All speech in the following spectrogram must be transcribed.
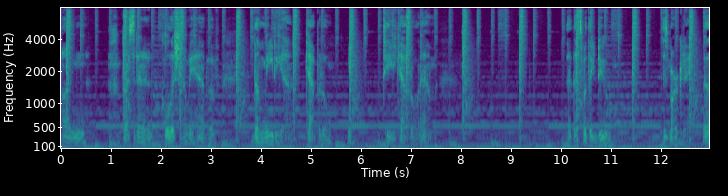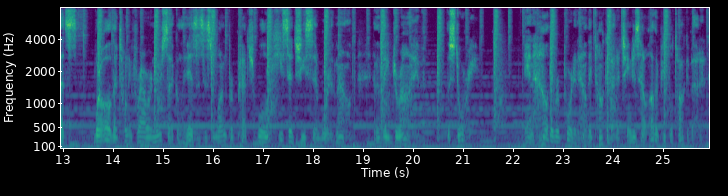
unprecedented coalition that we have of the media, capital you know, T, capital M, that that's what they do is marketing. That's what all that 24 hour news cycle is. It's this one perpetual he said, she said word of mouth, and that they drive the story. And how they report it, how they talk about it, changes how other people talk about it.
